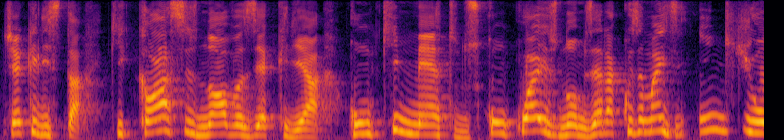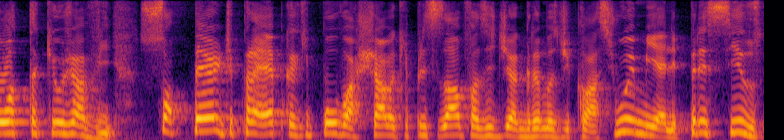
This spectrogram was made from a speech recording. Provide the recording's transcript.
Tinha que listar que classes novas ia criar, com que métodos, com quais nomes. Era a coisa mais idiota que eu já vi. Só perde para a época que o povo achava que precisava fazer diagramas de classe UML precisos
